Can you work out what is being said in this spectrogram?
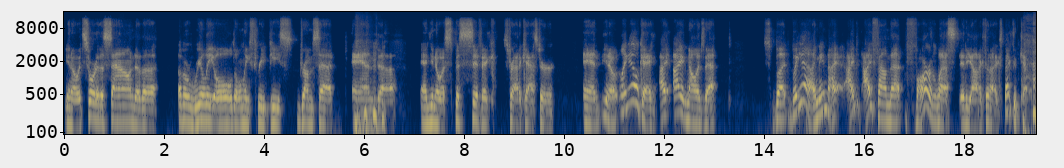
you know it's sort of the sound of a of a really old only three piece drum set and uh and you know a specific stratocaster. And you know like okay i i acknowledge that but but yeah i mean i i, I found that far less idiotic than i expected kevin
